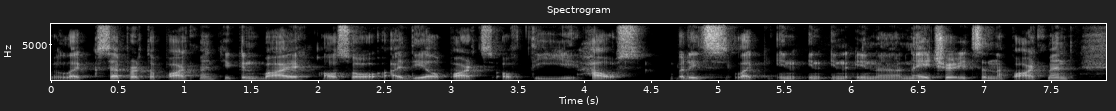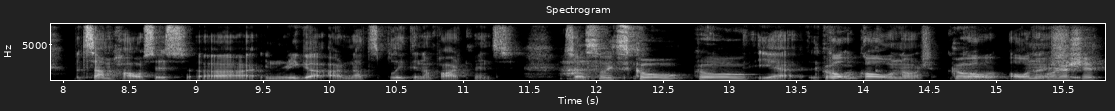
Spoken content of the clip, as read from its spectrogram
like separate apartment. You can buy also ideal parts of the house but it's like in in in uh, nature it's an apartment but some houses uh, in riga are not split in apartments. So ah, so it's co co yeah co, co ownership co ownership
